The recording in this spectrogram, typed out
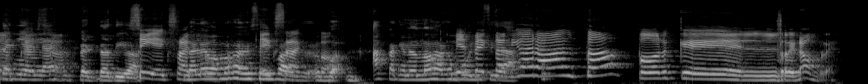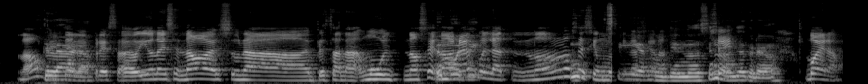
que empresa. las expectativas. Sí, exacto. No le vamos a decir pa- Exacto. pa- hasta que no nos hagan Mi publicidad. expectativa era porque el renombre, ¿no? De la empresa. Y uno dice, no, es una empresa, na- mul- no sé, no, multi- no, no sé si es Sí, es multinacional. multinacional, Sí. yo creo. Bueno,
